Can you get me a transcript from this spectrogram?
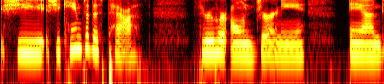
she she came to this path through her own journey and,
